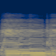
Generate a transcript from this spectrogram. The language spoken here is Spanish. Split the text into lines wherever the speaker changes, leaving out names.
en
